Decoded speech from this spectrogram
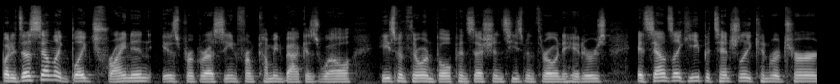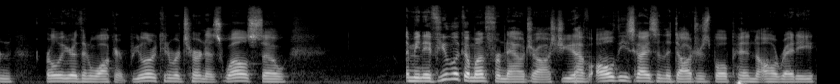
but it does sound like Blake Treinen is progressing from coming back as well. He's been throwing bullpen sessions. He's been throwing to hitters. It sounds like he potentially can return earlier than Walker Buehler can return as well. So I mean, if you look a month from now, Josh, you have all these guys in the Dodgers bullpen already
